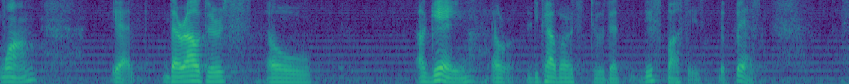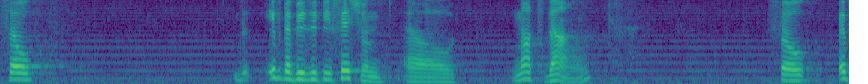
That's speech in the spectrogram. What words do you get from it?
one, yeah, the routers oh, again uh, recovers to that this path is the best. So if the BGP session uh, not down, so if,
